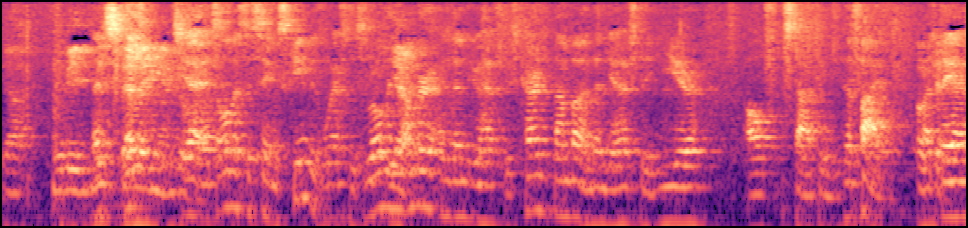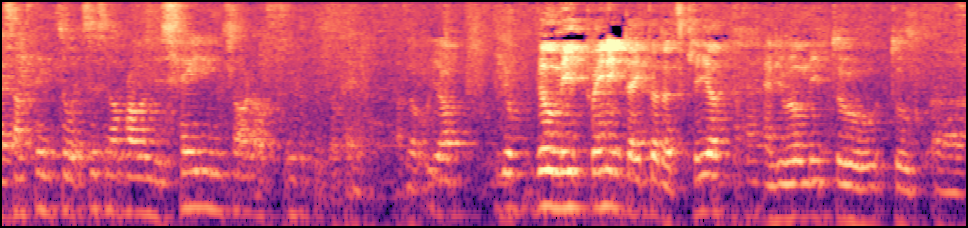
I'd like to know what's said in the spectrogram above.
yeah, maybe misspelling and so Yeah, it's always the same scheme. We have this Roman yeah. number, and then you have this current number, and then you have the year of starting the file. Okay. But there is something, so it's just no problem, this fading sort of. Okay. no. You, you will need training data, that's clear, okay. and you will need to to uh,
